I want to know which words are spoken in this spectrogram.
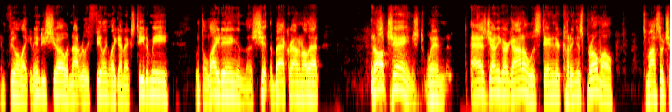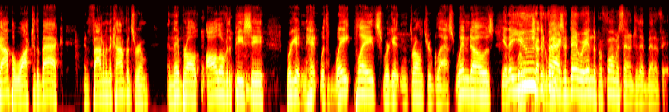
and feeling like an indie show and not really feeling like NXT to me with the lighting and the shit in the background and all that. It all changed when as Johnny Gargano was standing there cutting his promo, Tommaso Ciampa walked to the back and found him in the conference room, and they brawled all over the PC. We're getting hit with weight plates. We're getting thrown through glass windows. Yeah, they used the fact weights. that they were in the performance center to their benefit.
